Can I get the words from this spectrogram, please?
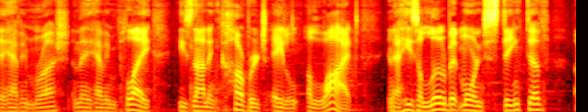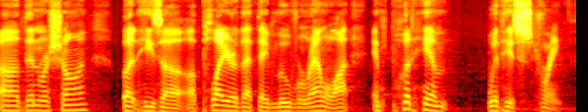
They have him rush and they have him play. He's not in coverage a, a lot. Now he's a little bit more instinctive uh, than Rashaan, but he's a, a player that they move around a lot and put him with his strength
